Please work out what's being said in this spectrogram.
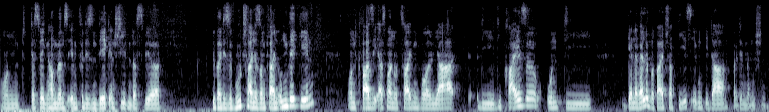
Und deswegen haben wir uns eben für diesen Weg entschieden, dass wir über diese Gutscheine so einen kleinen Umweg gehen und quasi erstmal nur zeigen wollen, ja, die, die Preise und die generelle Bereitschaft, die ist irgendwie da bei den Menschen.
